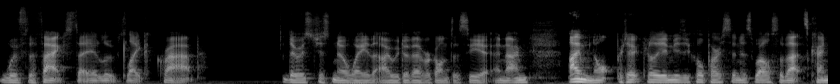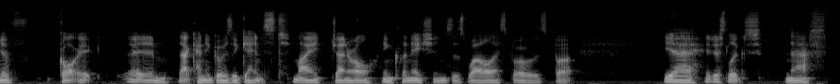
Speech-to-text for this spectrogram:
with the fact that it looked like crap, there was just no way that I would have ever gone to see it. And I'm I'm not particularly a musical person as well, so that's kind of got it. Um, that kind of goes against my general inclinations as well, I suppose. But yeah, it just looked naff.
